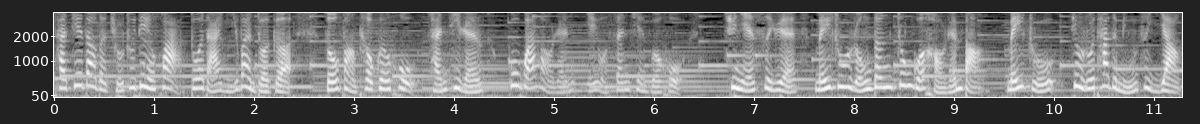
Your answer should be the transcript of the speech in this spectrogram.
他接到的求助电话多达一万多个，走访特困户、残疾人、孤寡老人也有三千多户。去年四月，梅竹荣登中国好人榜。梅竹就如她的名字一样，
